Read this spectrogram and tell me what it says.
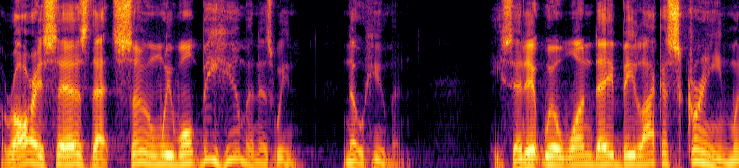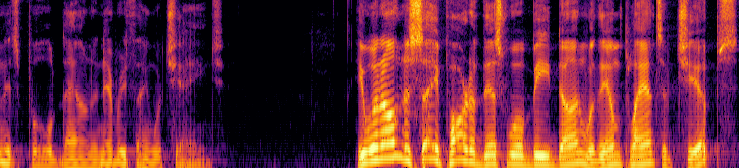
Harari says that soon we won't be human as we know human. He said it will one day be like a screen when it's pulled down and everything will change. He went on to say part of this will be done with implants of chips.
